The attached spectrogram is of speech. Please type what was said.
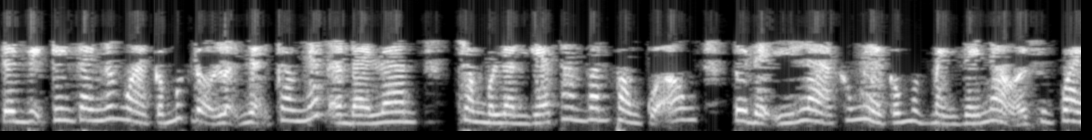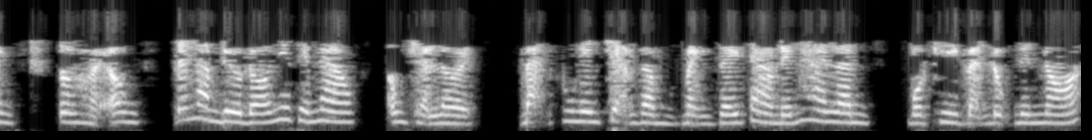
đơn vị kinh doanh nước ngoài có mức độ lợi nhuận cao nhất ở Đài Loan. Trong một lần ghé thăm văn phòng của ông, tôi để ý là không hề có một mảnh giấy nào ở xung quanh. Tôi hỏi ông, đã làm điều đó như thế nào? Ông trả lời, bạn không nên chạm vào một mảnh giấy nào đến hai lần, một khi bạn đụng đến nó,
